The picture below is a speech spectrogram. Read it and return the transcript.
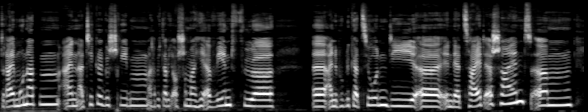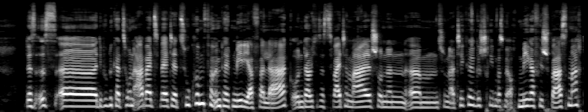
drei Monaten einen Artikel geschrieben, habe ich glaube ich auch schon mal hier erwähnt, für äh, eine Publikation, die äh, in der Zeit erscheint. Ähm, das ist äh, die Publikation Arbeitswelt der Zukunft vom Impact Media Verlag. Und da habe ich jetzt das zweite Mal schon einen, ähm, schon einen Artikel geschrieben, was mir auch mega viel Spaß macht.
